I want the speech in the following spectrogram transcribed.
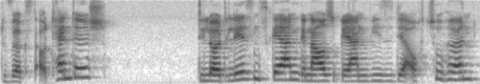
du wirkst authentisch, die Leute lesen es gern, genauso gern, wie sie dir auch zuhören.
